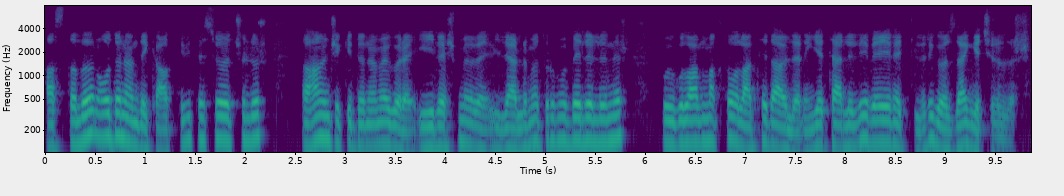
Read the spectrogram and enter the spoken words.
hastalığın o dönemdeki aktivitesi ölçülür, daha önceki döneme göre iyileşme ve ilerleme durumu belirlenir, uygulanmakta olan tedavilerin yeterliliği ve yan etkileri gözden geçirilir.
